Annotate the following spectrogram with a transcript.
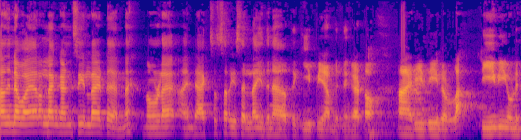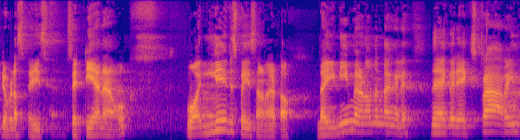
അതിന്റെ വയറെല്ലാം കൺസീൽഡ് ആയിട്ട് തന്നെ നമ്മുടെ അതിന്റെ ആക്സസറീസ് എല്ലാം ഇതിനകത്ത് കീപ്പ് ചെയ്യാൻ പറ്റും കേട്ടോ. ആ രീതിയിലുള്ള ടി വി യൂണിറ്റ് ഇവിടെ സ്പേസ് സെറ്റ് ചെയ്യാനാവും. വലിയൊരു സ്പേസ് ആണ് കേട്ടോ. ഇതാ ഇനിയും വേണമെന്നുണ്ടെങ്കിൽ നിങ്ങൾക്ക് ഒരു എക്സ്ട്രാ അറേഞ്ച്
